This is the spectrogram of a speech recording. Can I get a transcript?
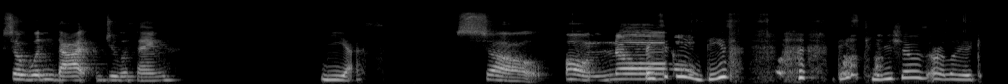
So wouldn't that do a thing? yes. So oh no. basically these these TV shows are like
